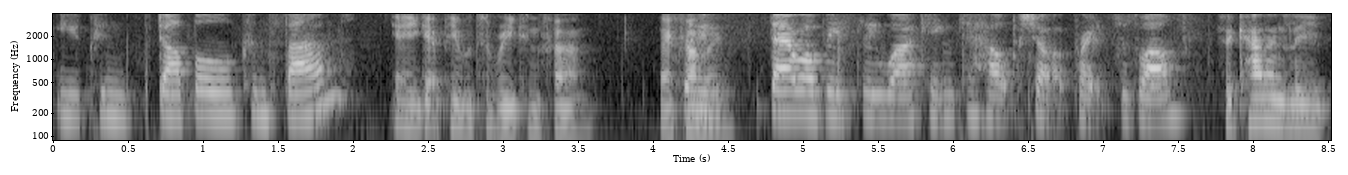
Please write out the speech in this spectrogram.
you can double confirm. Yeah, you get people to reconfirm they're so coming. they're obviously working to help show up rates as well. So Calendly,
